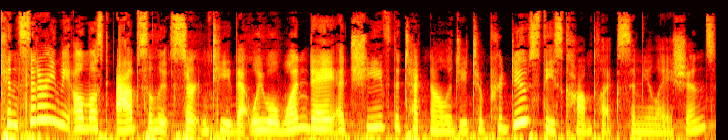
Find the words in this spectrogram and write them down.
considering the almost absolute certainty that we will one day achieve the technology to produce these complex simulations,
